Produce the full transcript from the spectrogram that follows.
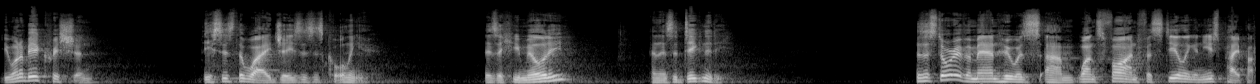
You want to be a Christian, this is the way Jesus is calling you. There's a humility and there's a dignity. There's a story of a man who was um, once fined for stealing a newspaper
